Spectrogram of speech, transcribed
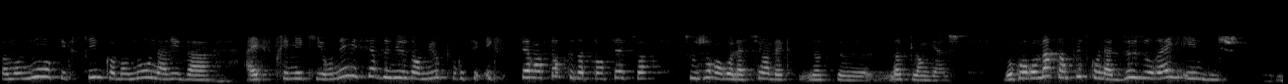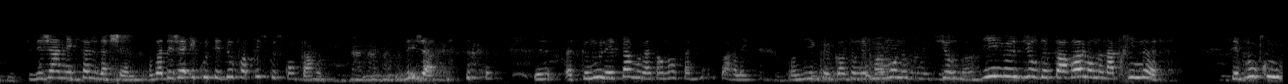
comment nous on s'exprime, comment nous on arrive à, exprimer qui on est et faire de mieux en mieux pour faire en sorte que notre pensée soit toujours en relation avec notre, langage. Donc on remarque en plus qu'on a deux oreilles et une bouche. C'est déjà un message d'Hachem. On va déjà écouter deux fois plus que ce qu'on parle. Déjà. Parce que nous, les femmes, on a tendance à beaucoup parler. On dit que quand on est maman, sur dix mesures de parole, on en a pris neuf. C'est beaucoup.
